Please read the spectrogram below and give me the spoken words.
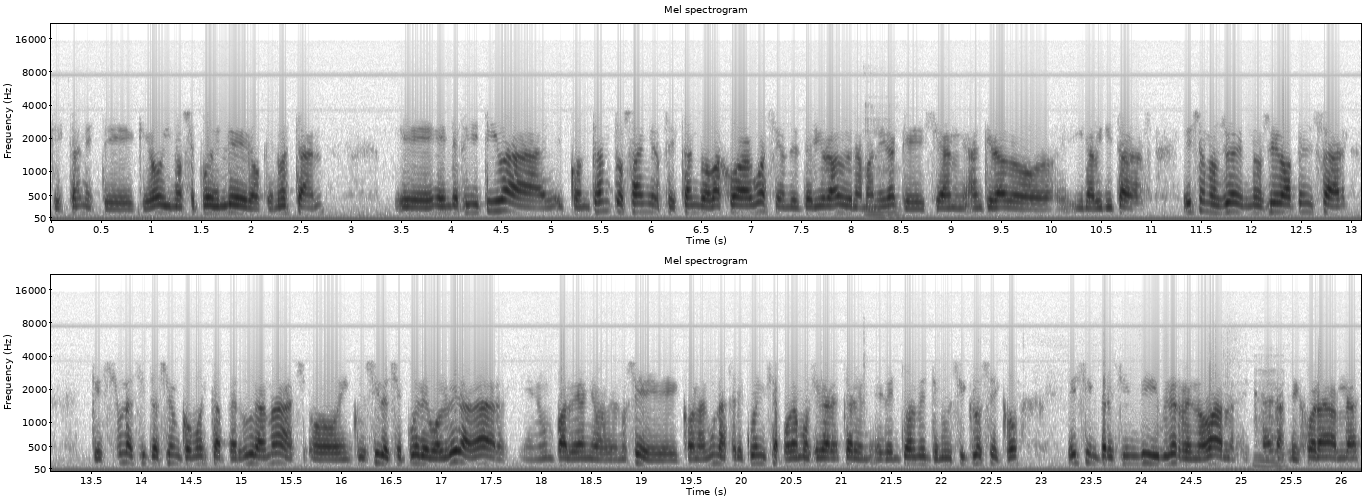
que están, este, que hoy no se pueden leer o que no están, eh, en definitiva, con tantos años estando bajo agua, se han deteriorado de una manera mm. que se han, han quedado inhabilitadas. Eso nos, nos lleva a pensar que si una situación como esta perdura más o inclusive se puede volver a dar en un par de años, no sé, con alguna frecuencia podamos llegar a estar eventualmente en un ciclo seco, es imprescindible renovarlas, mm. mejorarlas,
